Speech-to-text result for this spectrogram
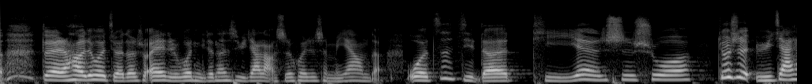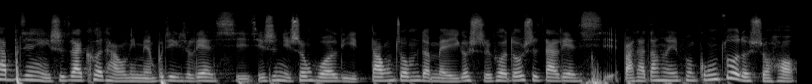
对，然后就会觉得说，哎，如果你真的是瑜伽老师，会是什么样的？我自己的体验是说。就是瑜伽，它不仅仅是在课堂里面，不仅仅是练习，其实你生活里当中的每一个时刻都是在练习。把它当成一份工作的时候，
